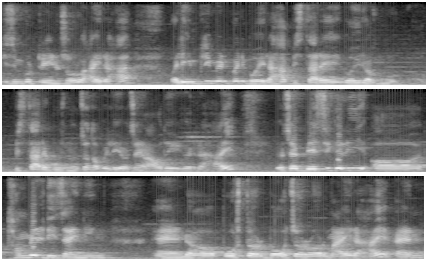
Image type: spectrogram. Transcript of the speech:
किसिमको ट्रेन्ड्सहरू आइरह। अहिले इम्प्लिमेन्ट पनि भइरह बिस्तारै गइराख्नु बिस्तारै बुझ्नुहुन्छ तपाईँले यो चाहिँ आउँदै गरिरह है। यो चाहिँ basically thumbnail designing and poster भाउचरहरूमा आइरह है। And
